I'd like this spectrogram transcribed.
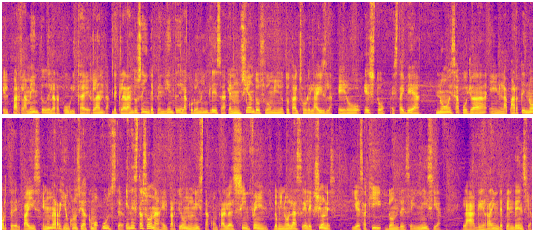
el Parlamento de la República de Irlanda, declarándose independiente de la corona inglesa y anunciando su dominio total sobre la isla. Pero esto, esta idea, no es apoyada en la parte norte del país, en una región conocida como Ulster. En esta zona, el Partido Unionista, contrario al Sinn Féin, dominó las elecciones y es aquí donde se inicia la Guerra de Independencia,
